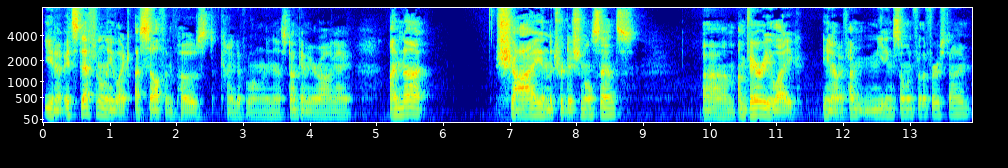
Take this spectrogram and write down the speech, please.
you know, it's definitely like a self-imposed kind of loneliness. Don't get me wrong. I I'm not shy in the traditional sense. Um, I'm very like, you know, if I'm meeting someone for the first time,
